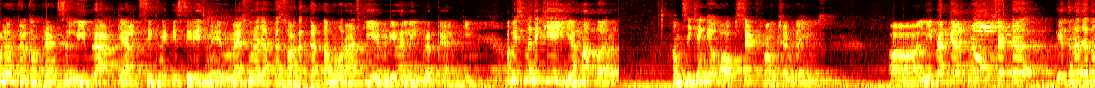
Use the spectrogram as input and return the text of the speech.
Hello and welcome friends Libre Calc सीखने की सीरीज़ में मैं सूरज आपका स्वागत करता हूँ और आज की ये वीडियो है लीब्रा कैल्क की। अब इसमें देखिए, यहाँ पर हम सीखेंगे ऑफसेट फ़ंक्शन का यूज़ लीब्रा कैल्क में ऑफसेट इतना ज़्यादा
